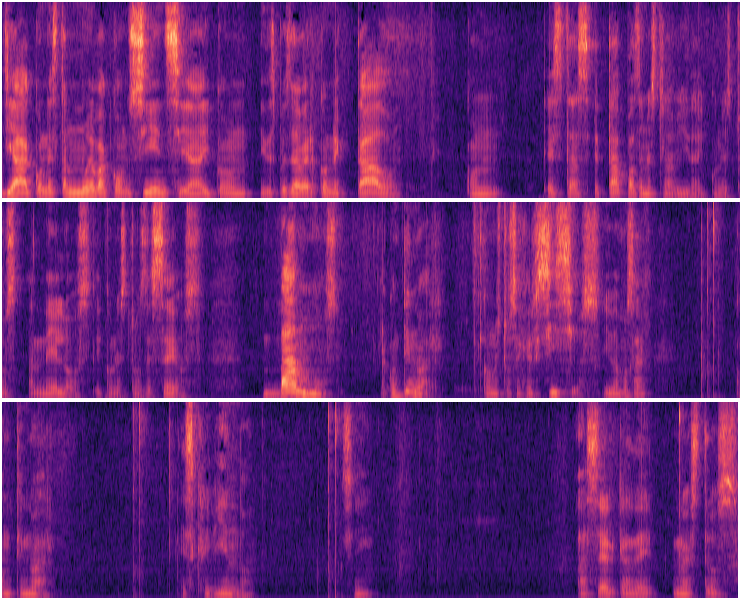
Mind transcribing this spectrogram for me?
ya con esta nueva conciencia y, con, y después de haber conectado con estas etapas de nuestra vida y con estos anhelos y con nuestros deseos, vamos a continuar con nuestros ejercicios y vamos a continuar escribiendo acerca de nuestros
